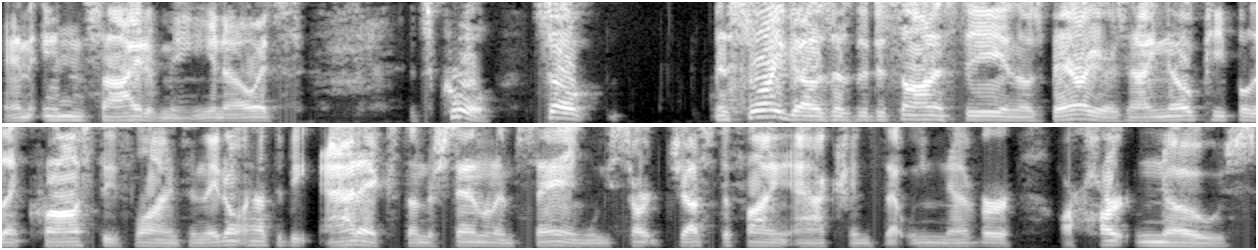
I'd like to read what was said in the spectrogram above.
and inside of me. You know, it's it's cool. So the story goes as the dishonesty and those barriers, and I know people that cross these lines, and they don't have to be addicts to understand what I'm saying. We start justifying actions that we never, our heart knows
